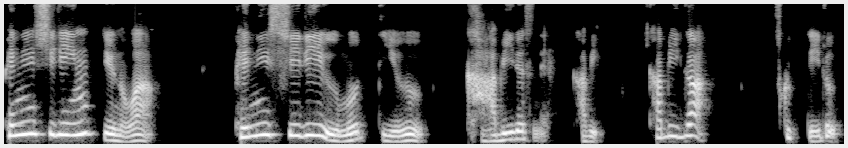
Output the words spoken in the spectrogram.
ペニシリンっていうのは、ペニシリウムっていうカビですね。カビ。カビが作っている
